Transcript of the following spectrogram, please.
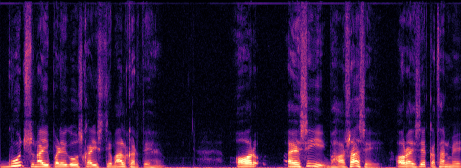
गूंज सुनाई पड़ेगी, उसका इस्तेमाल करते हैं। और ऐसी भाषा से और ऐसे कथन में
